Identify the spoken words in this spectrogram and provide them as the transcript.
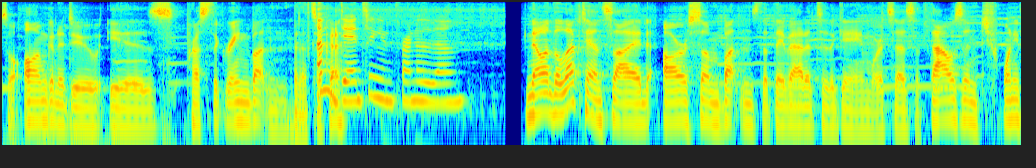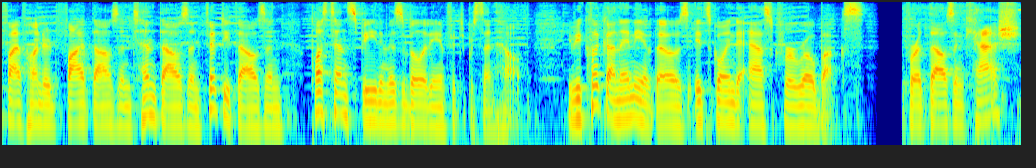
So all I'm gonna do is press the green button, and it's okay. I'm dancing in front of them. Now on the left-hand side are some buttons that they've added to the game, where it says 1,000, 2,500, 5,000, 10,000, 50,000, plus 10 speed, invisibility, and 50% health. If you click on any of those, it's going to ask for Robux. For 1,000 cash,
